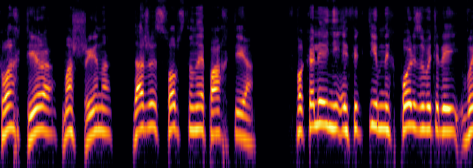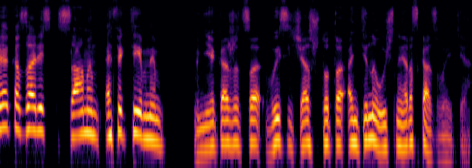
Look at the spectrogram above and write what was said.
Квартира, машина, даже собственная партия. В поколении эффективных пользователей вы оказались самым эффективным. Мне кажется, вы сейчас что-то антинаучное рассказываете.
